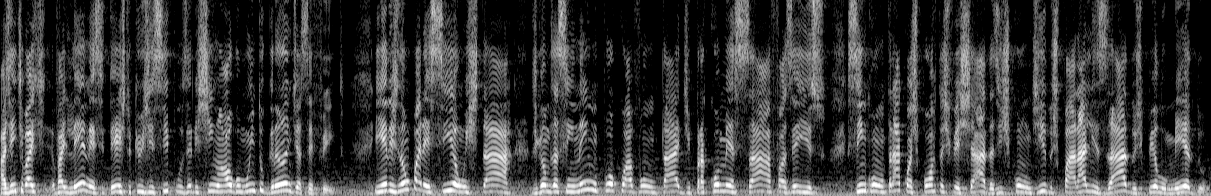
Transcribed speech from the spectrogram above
A gente vai, vai ler nesse texto que os discípulos eles tinham algo muito grande a ser feito. E eles não pareciam estar, digamos assim, nem um pouco à vontade para começar a fazer isso. Se encontrar com as portas fechadas, escondidos, paralisados pelo medo,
